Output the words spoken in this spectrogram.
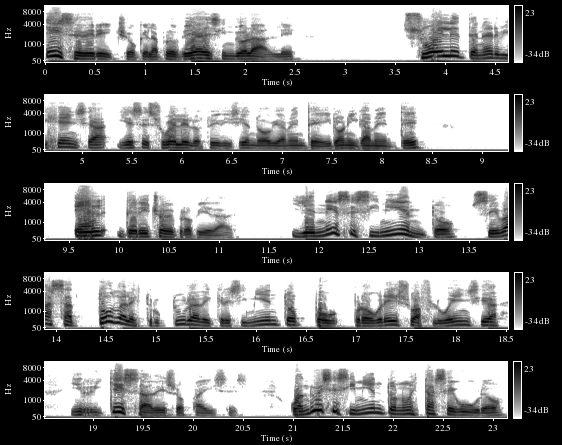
Ese derecho, que la propiedad es inviolable, suele tener vigencia, y ese suele lo estoy diciendo obviamente irónicamente, el derecho de propiedad. Y en ese cimiento se basa toda la estructura de crecimiento, progreso, afluencia y riqueza de esos países. Cuando ese cimiento no está seguro,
